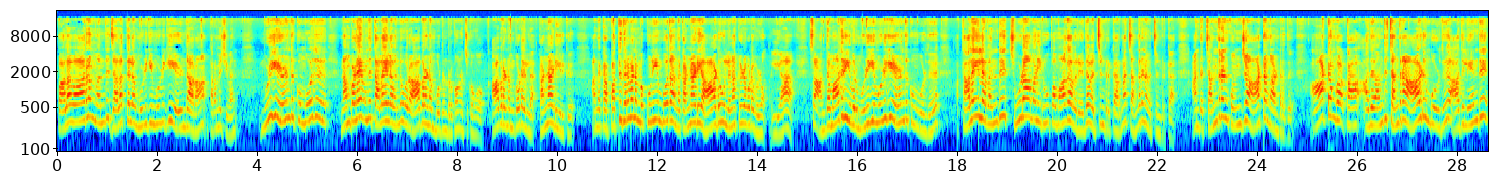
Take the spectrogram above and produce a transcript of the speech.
பல வாரம் வந்து ஜலத்தில் முழுகி முழுகி எழுந்தாராம் பரமசிவன். முழுகி எழுந்துக்கும் போது நம்மளே வந்து தலையில் வந்து ஒரு ஆபரணம் போட்டுருக்கோம்னு வச்சுக்கோங்க. ஆபரணம் கூட இல்லை கண்ணாடி இருக்குது அந்த க பத்து தடவை நம்ம குனியும் போது அந்த கண்ணாடி ஆடும் இல்லைன்னா கீழே கூட விழும் இல்லையா? ஸோ அந்த மாதிரி இவர் முழுகி முழுகி எழுந்துக்கும் பொழுது தலையில் வந்து சூடாமணி ரூபமாக அவர் எதை வச்சுட்டு இருக்காருன்னா சந்திரனை வச்சுட்டு இருக்கார் அந்த சந்திரன் கொஞ்சம் ஆட்டம் காண்றது. ஆட்டம் கா- அது வந்து சந்திரன் ஆடும்பொழுது அதுலேருந்து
